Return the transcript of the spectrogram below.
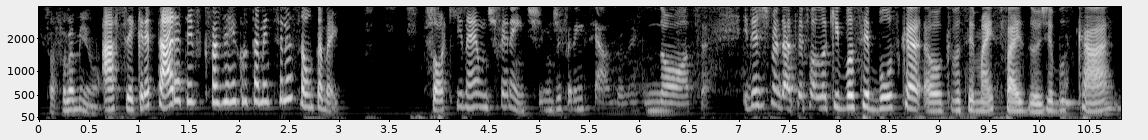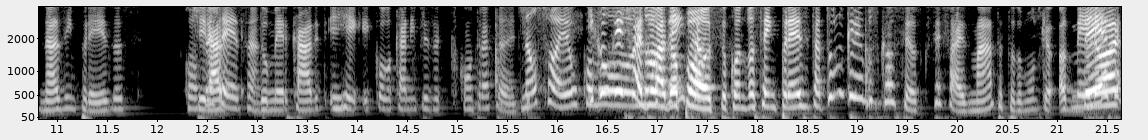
Só filé mignon. A secretária teve que fazer recrutamento e seleção também. Só que, né, um diferente, um diferenciado, né? Nossa. E deixa eu te perguntar, você falou que você busca, o que você mais faz hoje é buscar nas empresas, Com tirar certeza. do mercado e, e colocar na empresa contratante. Não só eu, como e como que a gente faz o lado 90 oposto? Quando você é empresa e tá todo mundo querendo buscar os seus, o que você faz? Mata todo mundo? Que Melhor,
